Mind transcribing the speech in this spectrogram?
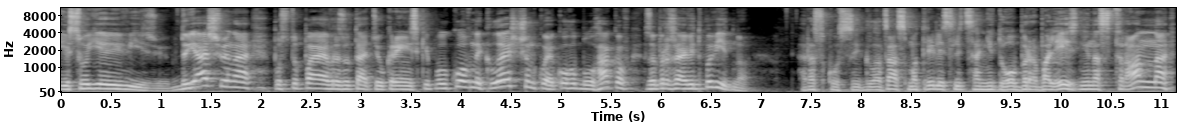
і своєю візією. До Яшвіна поступає в результаті український полковник Лещенко, якого Булгаков зображає відповідно. Раскосые глаза смотрели с лица недобро, болезненно, странно,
